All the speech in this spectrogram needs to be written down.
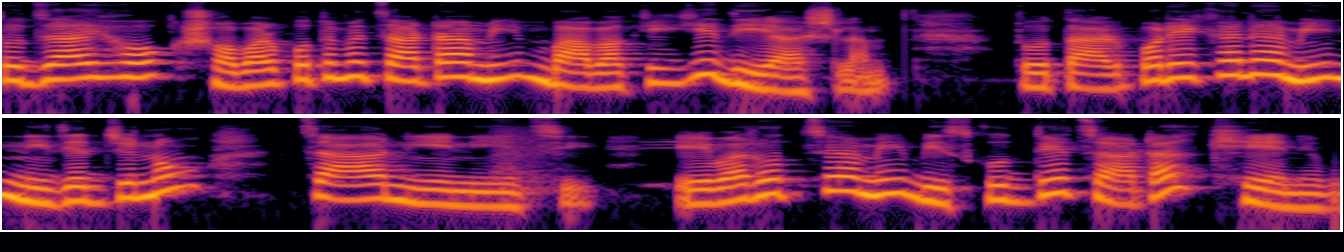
তো যাই হোক, সবার প্রথমে চাটা আমি বাবাকে গিয়ে দিয়ে আসলাম। তো তারপরে এখানে আমি নিজের জন্য চা নিয়ে নিয়েছি। এবার হচ্ছে আমি বিস্কুট দিয়ে চাটা খেয়ে নেব।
